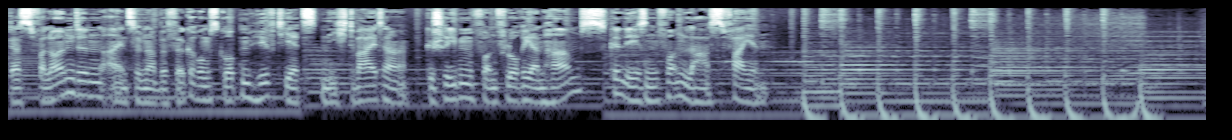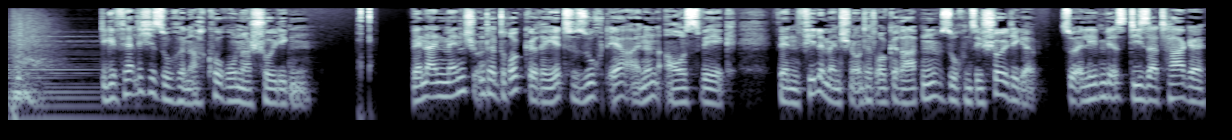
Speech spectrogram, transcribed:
Das Verleumden einzelner Bevölkerungsgruppen hilft jetzt nicht weiter. Geschrieben von Florian Harms, gelesen von Lars Feyen. Die gefährliche Suche nach Corona-Schuldigen. Wenn ein Mensch unter Druck gerät, sucht er einen Ausweg. Wenn viele Menschen unter Druck geraten, suchen sie Schuldige. So erleben wir es dieser Tage.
